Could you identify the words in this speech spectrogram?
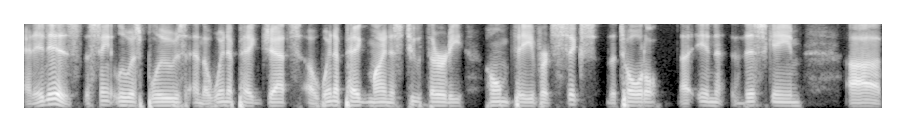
and it is the St. Louis Blues and the Winnipeg Jets. A Winnipeg minus 230, home favorite, six the total uh, in this game. Uh,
